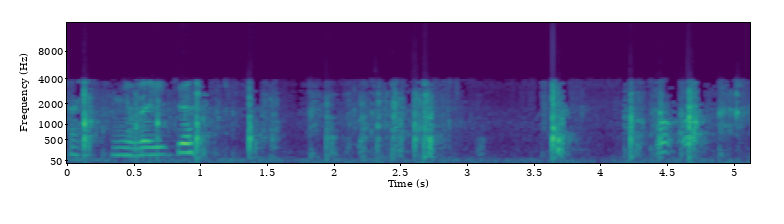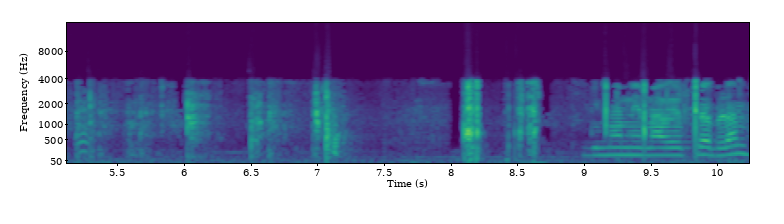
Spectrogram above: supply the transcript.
Tak, nie wejdzie. O, o. Czyli mamy mały problem.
